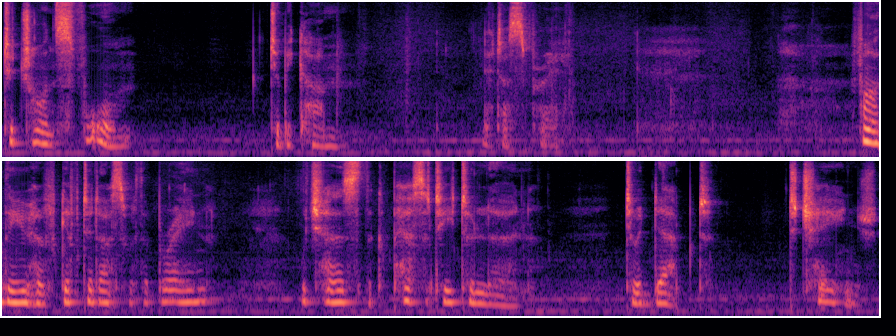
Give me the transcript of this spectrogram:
to transform, to become. Let us pray. Father, you have gifted us with a brain which has the capacity to learn, to adapt, to change.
